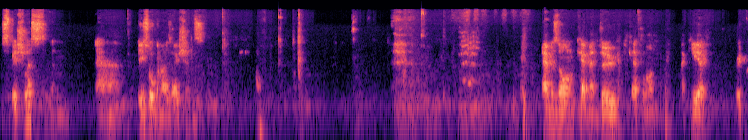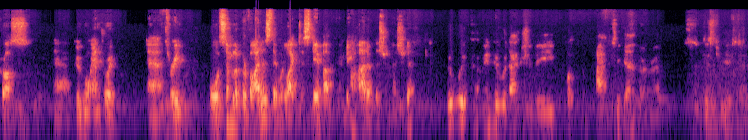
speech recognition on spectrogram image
specialists in uh, these organisations. Amazon, Kathmandu, Decathlon, IKEA, Red Cross, uh, Google Android uh, 3, or similar providers that would like to step up and be part of this initiative. Who would, I mean, who would actually put the pack together and distribute it?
